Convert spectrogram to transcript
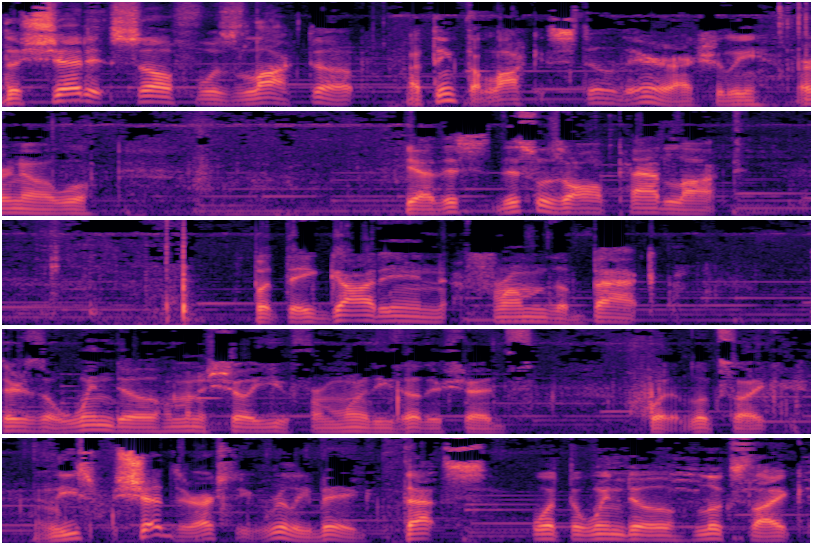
The shed itself was locked up. I think the lock is still there actually. Or no, well, yeah, this, this was all padlocked. But they got in from the back. There's a window. I'm gonna show you from one of these other sheds what it looks like. And these sheds are actually really big. That's what the window looks like.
